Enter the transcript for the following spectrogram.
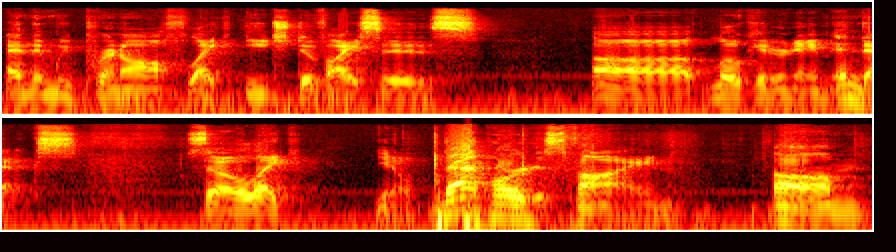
And then we print off like each device's uh, locator name index. So like, you know, that part is fine. Um,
